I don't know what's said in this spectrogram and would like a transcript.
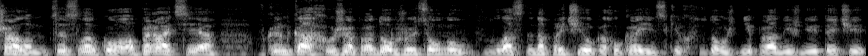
Шалом, це Славко. Операція в кринках вже продовжується. Ну, власне, на причілках українських вздовж Дніпра нижньої течії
